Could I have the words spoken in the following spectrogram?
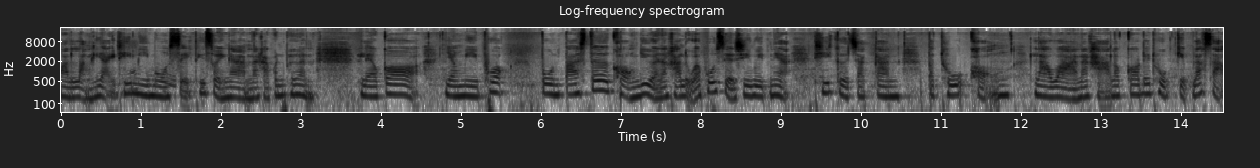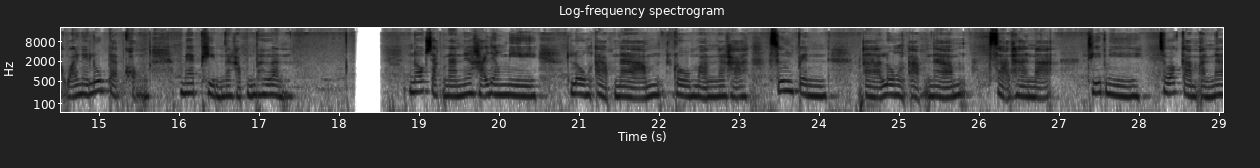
มันหลังใหญ่ที่มีโมเสกที่สวยงามนะคะเพื่อนๆ แล้วก็ยังมีพวกปูนปาสเตอร์ของเหยื่อนะคะ หรือว่าผู้เสียชีวิตเนี่ยที่เกิดจากการปะทุของลาวานะคะ แล้วก็ได้ถูกเก็บรักษาไว้ในรูปแบบของแม่พิมพ์นะคะเพื่อนๆนอกจากนั้นเนี่ยค่ะยังมี โรงอาบน้ำโรมันนะคะ ซึ่งเป็นอาโรงอาบน้ำสาธารณะที่มีวิศวกรรมอันน่า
